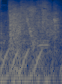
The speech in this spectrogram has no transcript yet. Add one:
Yeah.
